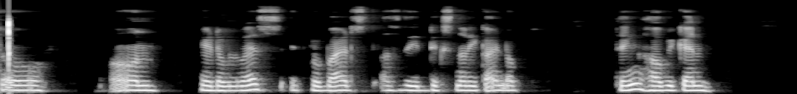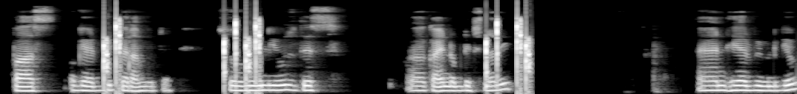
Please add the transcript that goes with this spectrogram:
So on AWS it provides us the dictionary kind of thing how we can pass or get the parameter. So we will use this uh, kind of dictionary. And here we will give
